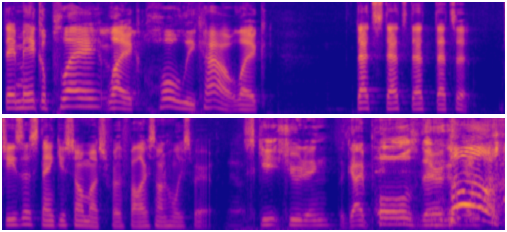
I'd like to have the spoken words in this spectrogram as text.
They make a play. Like, holy cow! Like, that's that's that that's it. Jesus, thank you so much for the Father, Son, Holy Spirit. Skeet shooting. The guy pulls. There goes.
